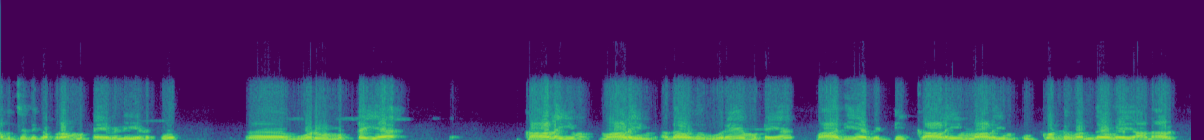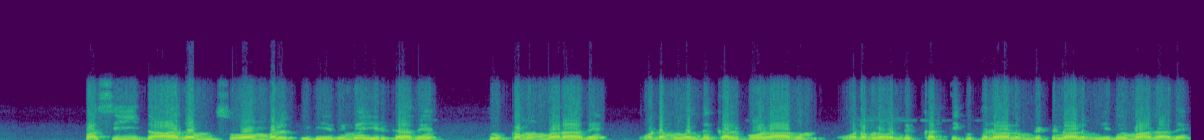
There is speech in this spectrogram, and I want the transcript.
அவிச்சதுக்கு அப்புறம் முட்டையை வெளியே எடுத்து ஒரு முட்டைய காலையும் மாலையும் அதாவது ஒரே முட்டையை பாதியாக வெட்டி காலையும் மாலையும் உட்கொண்டு வந்தோமே ஆனால் பசி தாகம் சோம்பல் இது எதுவுமே இருக்காது. தூக்கமும் வராது. உடம்பு வந்து கல் போல் ஆகும். உடம்புல வந்து கத்தி குத்துனாலும் வெட்டினாலும் எதுவும் ஆகாது.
